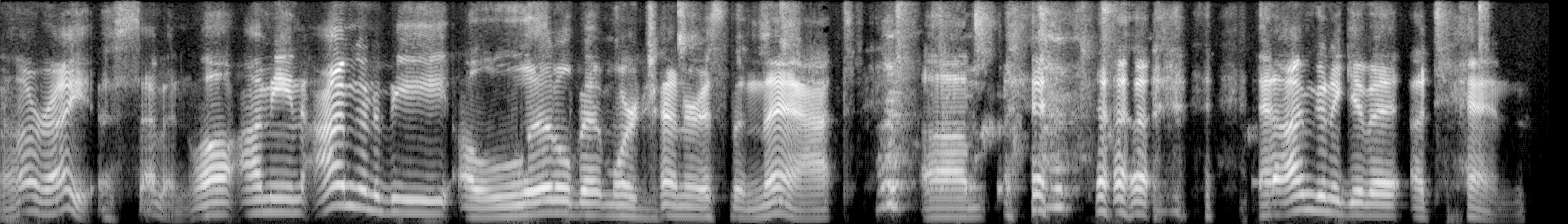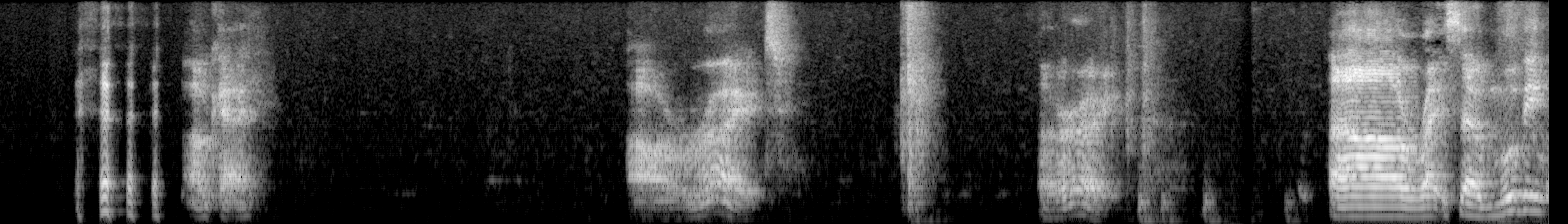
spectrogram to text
All right, a seven. Well, I mean, I'm going to be a little bit more generous than that. Um, and I'm going to give it a 10. Okay. All right. All right. All right. So moving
